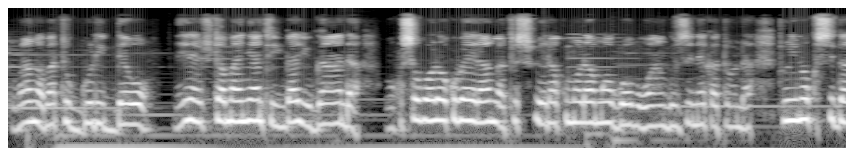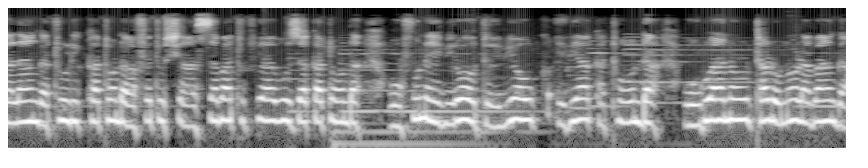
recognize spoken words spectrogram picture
kubanga batugguliddewo. Naye ne tutamanya nti nga uganda okusobola okubeera nga tusibeera ku mulamu ogw'obuwanguzi ne katonda tulina okusigala nga tuli katonda waffe tukyasaba tutyabuuza katonda ofuna ebirooto ebya katonda olwana olutalo n'olaba nga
